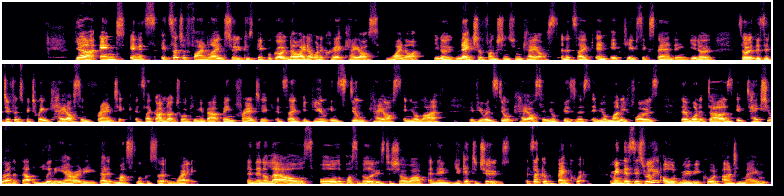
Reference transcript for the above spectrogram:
Yeah and and it's it's such a fine line too because people go no i don't want to create chaos. Why not? You know nature functions from chaos and it's like and it keeps expanding you know so there's a difference between chaos and frantic. It's like, I'm not talking about being frantic. It's like if you instill chaos in your life, if you instill chaos in your business, in your money flows, then what it does, it takes you out of that linearity that it must look a certain way and then allows all the possibilities to show up and then you get to choose. It's like a banquet. I mean, there's this really old movie called Auntie Mame,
